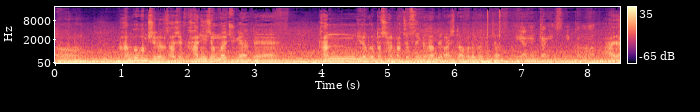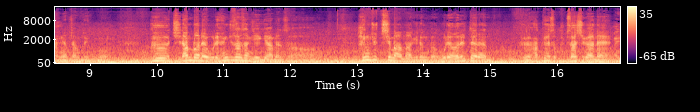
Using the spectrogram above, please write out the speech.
어, 한국 음식은 사실 간이 정말 중요한데 간 이런 것도 잘 맞췄으니까 사람들이 맛있다고 하는 거겠죠? 양념장이 있으니까. 아 양념장도 있고 그 지난번에 우리 행주산성 얘기하면서 행주치마 막 이런 거 우리 어릴 때는 그 학교에서 국사 시간에 아니,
